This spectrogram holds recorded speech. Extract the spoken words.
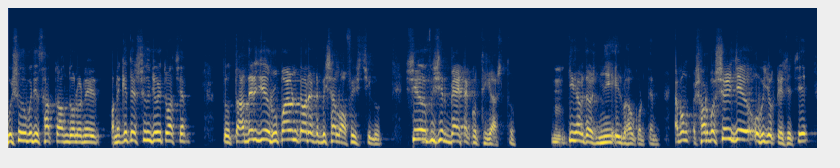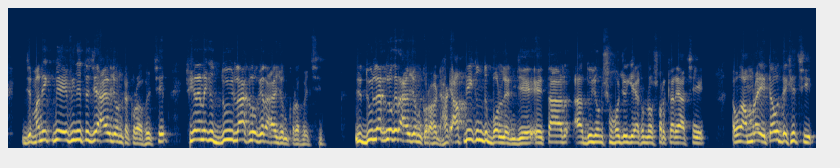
বৈষম্যবিধি ছাত্র আন্দোলনের অনেকে তো এর সঙ্গে জড়িত আছেন। তো তাদের যে রূপায়ণ টাওয়ার একটা বিশাল অফিস ছিল সেই অফিসের ব্যয়টা কোথেকে আসতো? কীভাবে তারা নিয়ে নির্বাহ করতেন? এবং সর্বশেষ যে অভিযোগটা এসেছে যে মানিক মিয়া এভিনিউতে যে আয়োজনটা করা হয়েছে সেখানে নাকি দুই লাখ লোকের আয়োজন করা হয়েছে। যে দুই লাখ লোকের আয়োজন করা হয় ঢাকা আপনি কিন্তু বললেন যে তার দুজন সহযোগী এখনও সরকারে আছে। এবং আমরা এটাও দেখেছি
